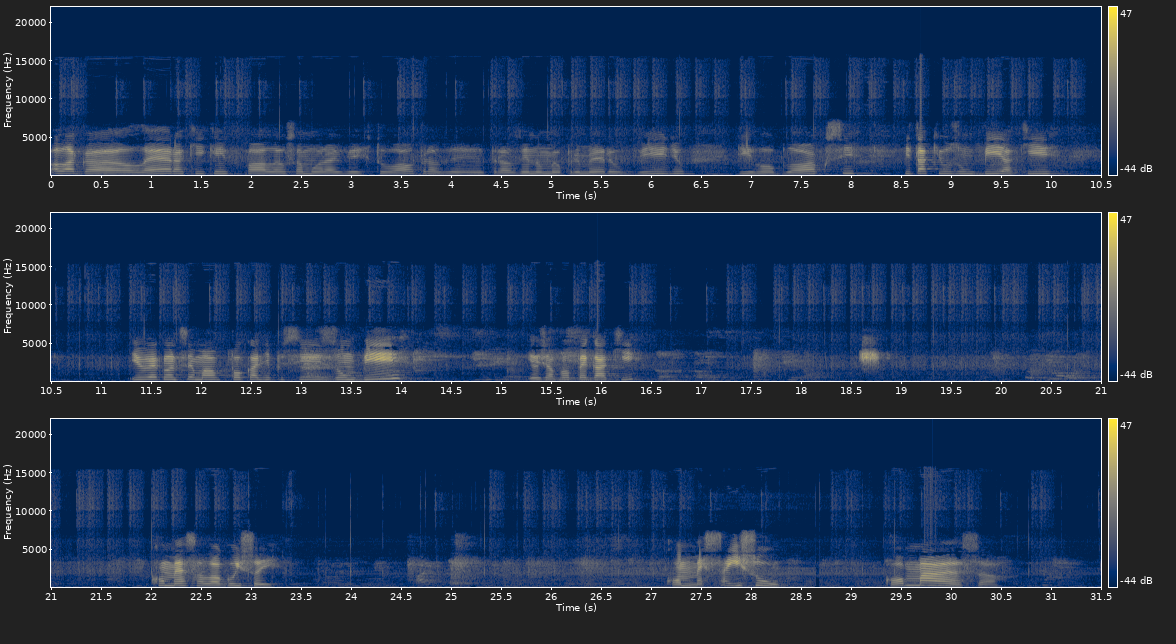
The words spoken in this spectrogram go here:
Fala galera, aqui quem fala é o Samurai Virtual traze, trazendo o meu primeiro vídeo de Roblox. E tá aqui o zumbi aqui. E vai acontecer uma apocalipse zumbi. Eu já vou pegar aqui. Começa logo isso aí. Começa isso Começa.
